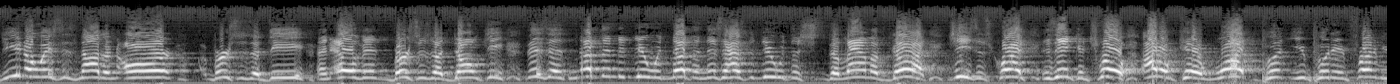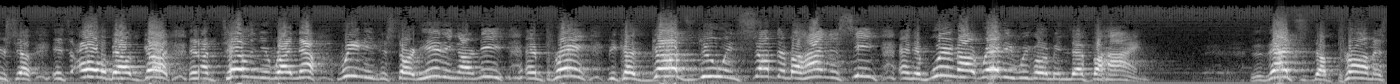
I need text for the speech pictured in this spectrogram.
Do you know this is not an R versus a D, an elephant versus a donkey? This has nothing to do with nothing. This has to do with the, the Lamb of God. Jesus Christ is in control. I don't care what put you put in front of yourself. It's all about God. And I'm telling you right now, we need to start hitting our knees and praying because God's doing something behind the scenes. And if we're not ready, we're going to be left behind. That's the promise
